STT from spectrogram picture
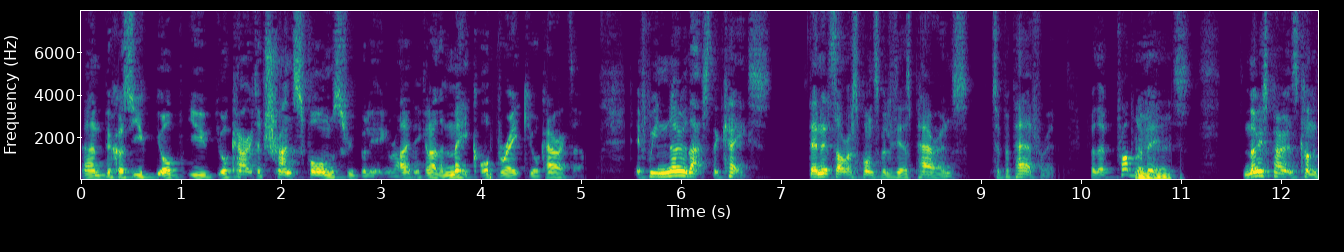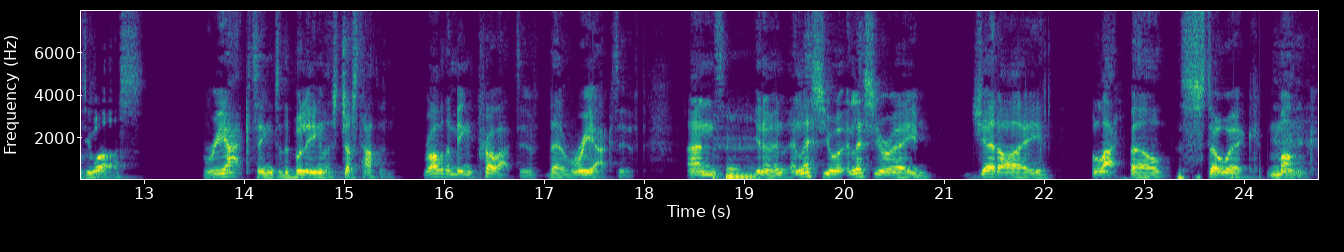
um, because you, your, you, your character transforms through bullying, right? It can either make or break your character. If we know that's the case, then it's our responsibility as parents to prepare for it. But the problem mm-hmm. is, most parents come to us reacting to the bullying that's just happened. Rather than being proactive, they're reactive. And mm-hmm. you know, unless you're unless you're a Jedi black belt stoic monk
